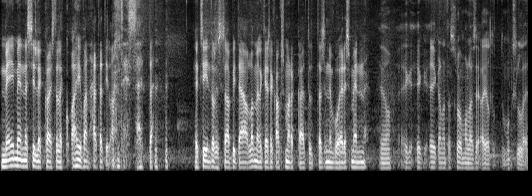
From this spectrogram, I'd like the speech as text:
me ei mennä sille kaistalle kuin aivan hätätilanteessa, että et siinä tosissaan pitää olla melkein se kaksi markkaa, että että sinne voi edes mennä. Joo, ei, ei, ei kannata suomalaisen ajotuttumuksilla. Ja,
